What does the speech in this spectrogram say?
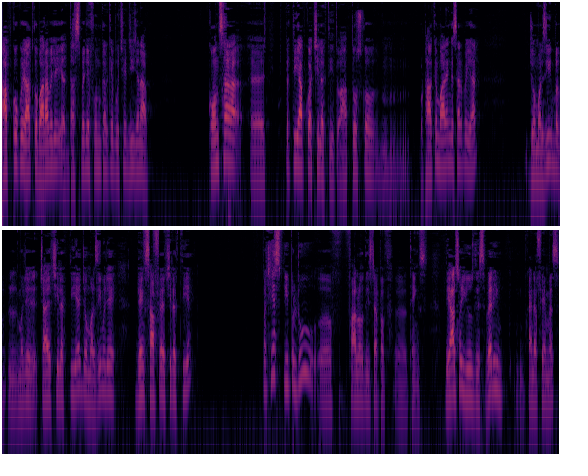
آپ کو کوئی رات کو بارہ بجے یا دس بجے فون کر کے پوچھے جی جناب، کون سا پتی آپ کو اچھی لگتی؟ تو آپ تو اس کو اٹھا کے ماریں گے سر پہ، یار، جو مرضی مجھے چائے اچھی لگتی ہے، جو مرضی مجھے ڈرنک سافٹ ویئر اچھی لگتی ہے۔ But yes people do follow this type of things they also use this very kind of famous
